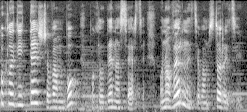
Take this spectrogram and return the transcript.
Покладіть те, що вам Бог покладе на серце. Воно вернеться вам сторицею.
